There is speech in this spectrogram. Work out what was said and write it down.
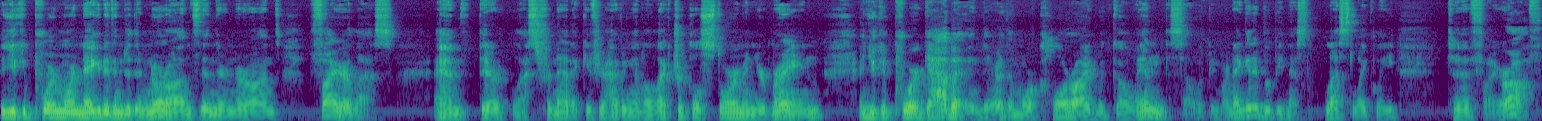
and you can pour more negative into their neurons, then their neurons fire less and they're less frenetic. If you're having an electrical storm in your brain and you could pour GABA in there, then more chloride would go in, the cell would be more negative, would be less, less likely to fire off.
